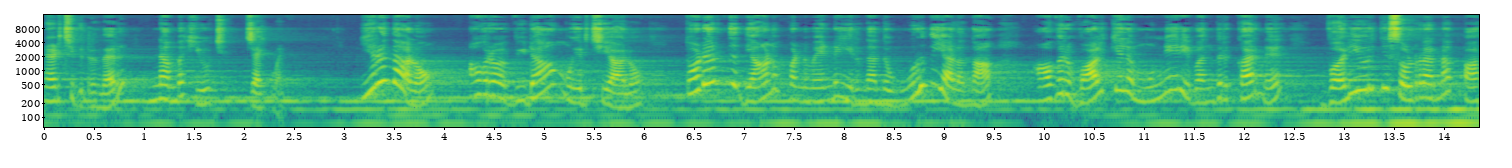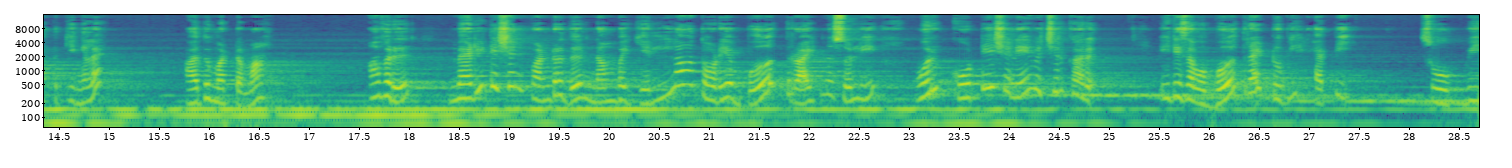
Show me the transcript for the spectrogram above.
நடிச்சுக்கிட்டு இருந்தார் நம்ம ஹியூஜ் ஜெக்மன். இருந்தாலும் அவரோட விடாமுயற்சியாலும் தொடர்ந்து தியானம் பண்ணுவேன்னு இருந்த அந்த உறுதியாலும் தான் அவர் வாழ்க்கையில் முன்னேறி வந்திருக்காருன்னு வலியுறுத்தி சொல்கிறாருன்னா பார்த்துக்கிங்களேன் அது மட்டுமா? அவர் மெடிடேஷன் பண்ணுறது நம்ம எல்லாத்தோடைய பேர்த் ரைட்னு சொல்லி ஒரு கொட்டேஷனே வச்சுருக்காரு. It is our birthright to be happy so we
